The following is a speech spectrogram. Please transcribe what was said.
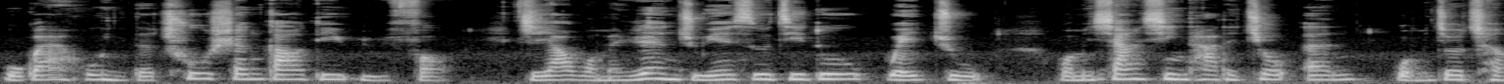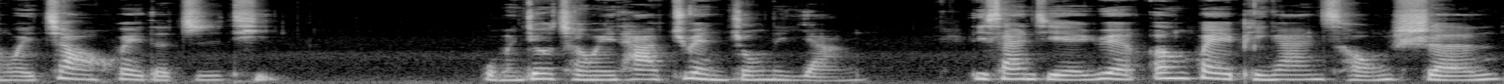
无关乎你的出身高低与否，只要我们认主耶稣基督为主，我们相信他的救恩，我们就成为教会的肢体，我们就成为他圈中的羊。第三节，愿恩惠平安从神。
